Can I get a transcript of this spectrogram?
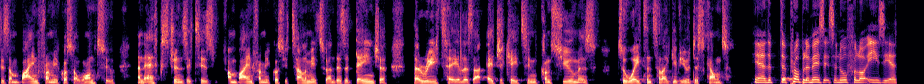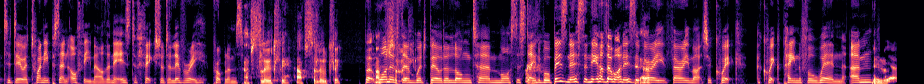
is i'm buying from you because i want to and extrinsic is i'm buying from you because you're telling me to and there's a danger that retailers are educating consumers to wait until i give you a discount yeah, the, the problem is it's an awful lot easier to do a 20% off email than it is to fix your delivery problems. Absolutely. Absolutely. But Absolutely. one of them would build a long term, more sustainable business, and the other one is a yeah. very, very much a quick, a quick, painful win. Um, yeah.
